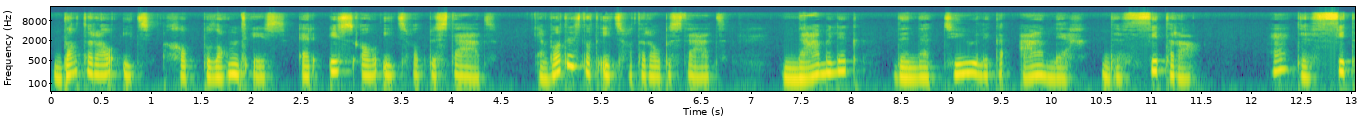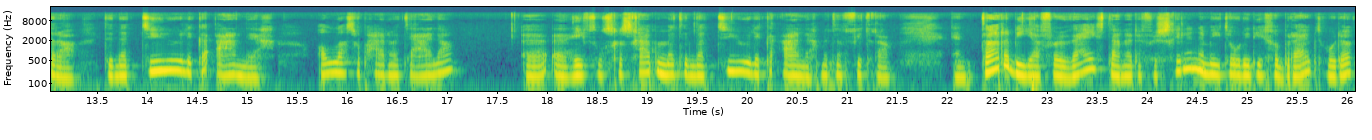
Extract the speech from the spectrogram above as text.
dat er al iets gepland is. Er is al iets wat bestaat. En wat is dat iets wat er al bestaat? Namelijk de natuurlijke aanleg, de fitra. de fitra, de natuurlijke aanleg. Allah subhanahu wa ta'ala uh, uh, heeft ons geschapen met een natuurlijke aanleg, met een fitra. En tarbiyah verwijst daar naar de verschillende methoden die gebruikt worden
